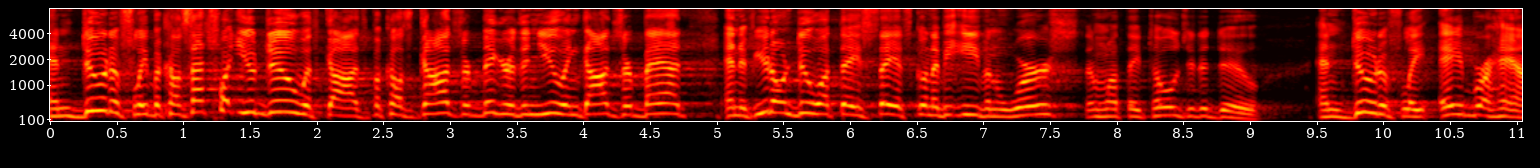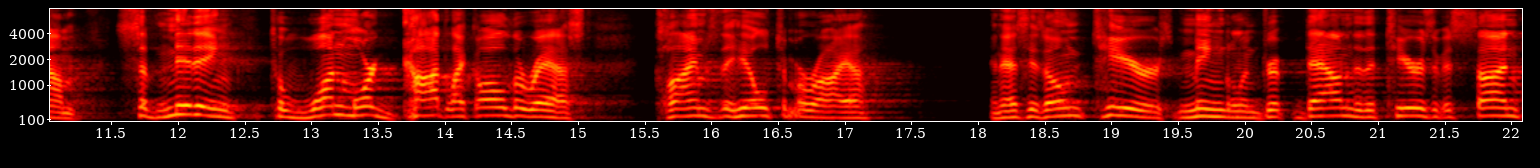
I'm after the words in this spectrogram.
And dutifully, because that's what you do with gods, because gods are bigger than you and gods are bad. And if you don't do what they say, it's going to be even worse than what they told you to do. And dutifully, Abraham, submitting to one more God like all the rest, climbs the hill to Moriah. And as his own tears mingle and drip down into the tears of his son,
